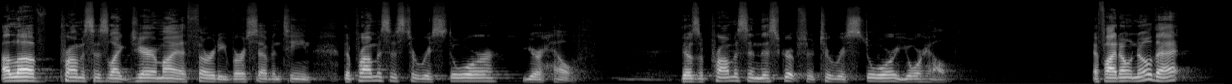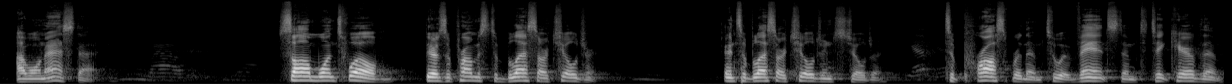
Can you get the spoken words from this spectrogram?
I love promises like Jeremiah 30, verse 17. The promise is to restore your health. There's a promise in this scripture to restore your health. If I don't know that, I won't ask that. Psalm 112, there's a promise to bless our children and to bless our children's children, yep. to prosper them, to advance them, to take care of them.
